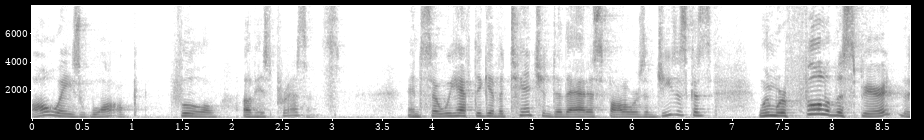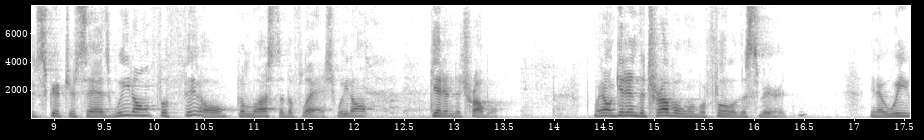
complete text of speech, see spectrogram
always walk full of His presence. And so we have to give attention to that as followers of Jesus because when we're full of the Spirit, the scripture says, we don't fulfill the lust of the flesh. We don't get into trouble. We don't get into trouble when we're full of the Spirit. You know, we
